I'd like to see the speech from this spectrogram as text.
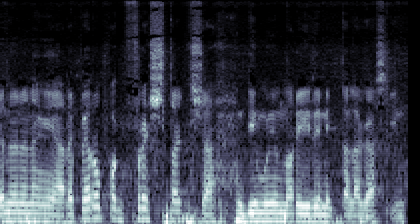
Ganun na nangyayari. Pero pag fresh start siya, hindi mo yun maririnig talaga as in.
